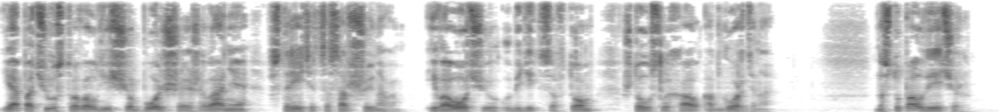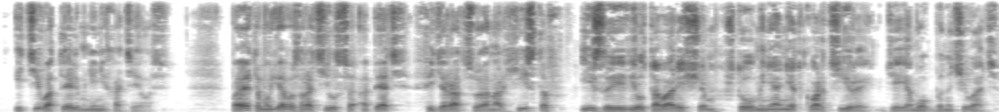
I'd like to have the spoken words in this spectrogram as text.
я почувствовал еще большее желание встретиться с Аршиновым и воочию убедиться в том, что услыхал от Гордина. Наступал вечер, идти в отель мне не хотелось. Поэтому я возвратился опять в Федерацию анархистов и заявил товарищам, что у меня нет квартиры, где я мог бы ночевать.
